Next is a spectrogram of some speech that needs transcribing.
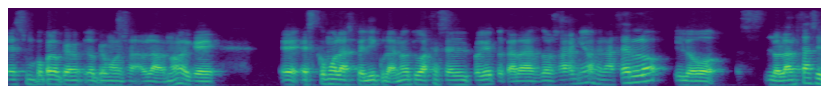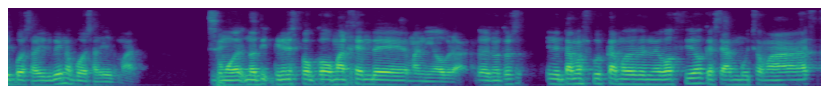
es un poco lo que, lo que hemos hablado, ¿no? De que eh, es como las películas, ¿no? Tú haces el proyecto, tardas dos años en hacerlo y luego lo lanzas y puede salir bien o puede salir mal. Como no tienes poco margen de maniobra. Entonces nosotros intentamos buscar modelos de negocio que sean mucho más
